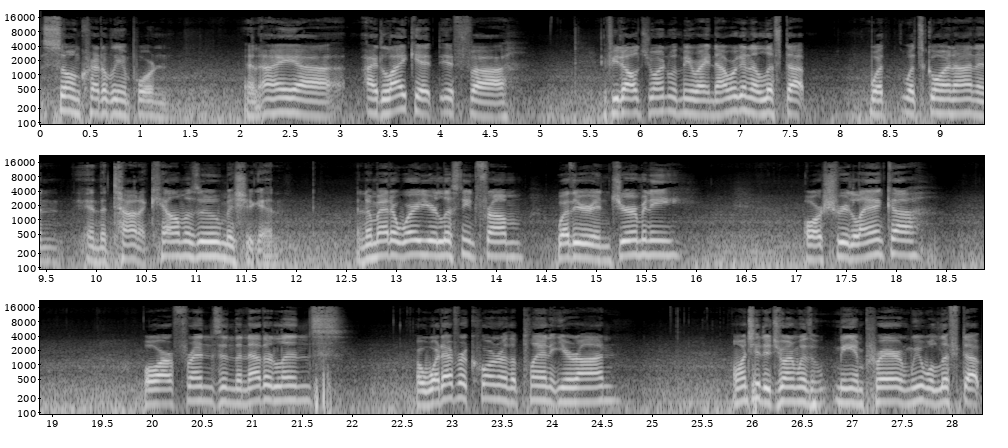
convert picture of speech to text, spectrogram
so incredibly important. And I, uh, I'd like it if, uh, if you'd all join with me right now. We're going to lift up what, what's going on in, in the town of Kalamazoo, Michigan. And no matter where you're listening from, whether you're in Germany or Sri Lanka or our friends in the Netherlands or whatever corner of the planet you're on, I want you to join with me in prayer and we will lift up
